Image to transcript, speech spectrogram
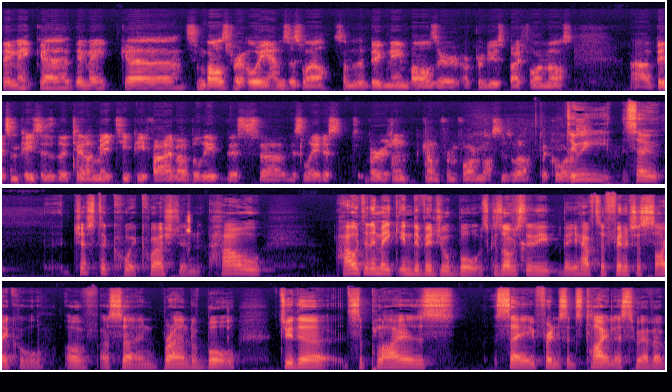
they make uh, they make uh, some balls for OEMs as well. Some of the big name balls are, are produced by Foremost. Uh, bits and pieces of the TaylorMade TP5, I believe this uh, this latest version come from Foremost as well. The cores. Do we? So, just a quick question: How how do they make individual balls? Because obviously they, they have to finish a cycle of a certain brand of ball. Do the suppliers say, for instance, Titleist, whoever,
